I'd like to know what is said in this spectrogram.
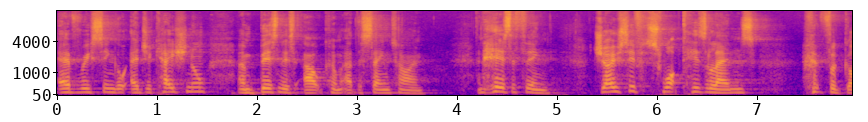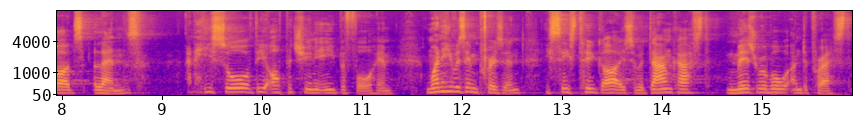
every single educational and business outcome at the same time. And here's the thing Joseph swapped his lens for God's lens. And he saw the opportunity before him. When he was in prison, he sees two guys who are downcast, miserable, and depressed.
